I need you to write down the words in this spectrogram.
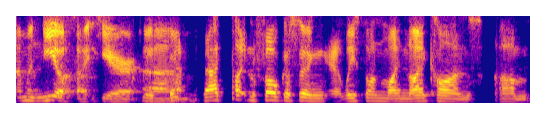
I'm a neophyte here. Um, back button focusing, at least on my Nikons, um,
